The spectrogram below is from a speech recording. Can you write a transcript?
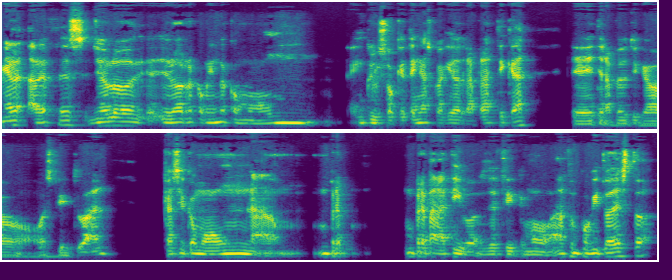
mí a veces yo lo, lo recomiendo como un, incluso que tengas cualquier otra práctica eh, terapéutica o, espiritual, casi como una, un, preparativo, es decir, como haz un poquito de esto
